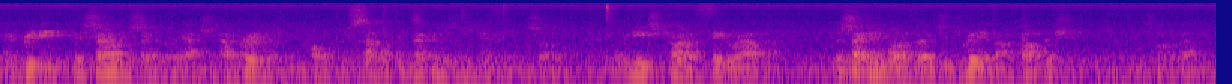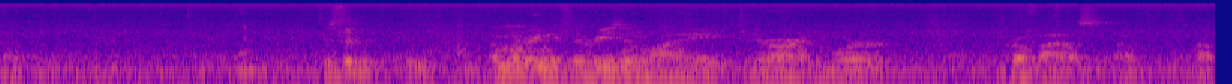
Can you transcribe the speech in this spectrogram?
they really, they sound the same, but they actually have very little in common. Subtle. The mechanisms are different and so on. And we need to kind of figure out that. The second one of those is really about publishing. It's not about development. Is there, I'm wondering if the reason why there aren't more profiles up, up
